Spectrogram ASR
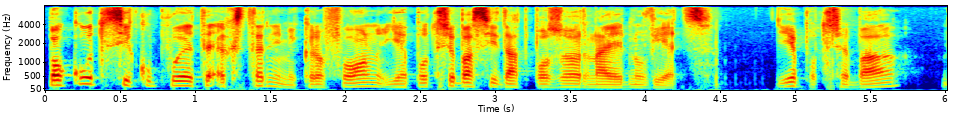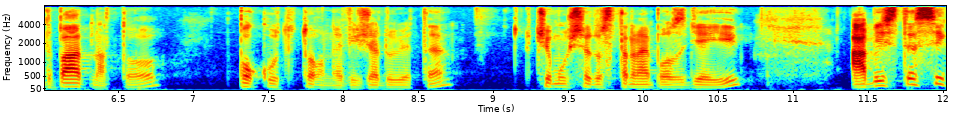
Pokud si kupujete externí mikrofon, je potřeba si dát pozor na jednu věc. Je potřeba dbát na to, pokud to nevyžadujete, k čemuž se dostaneme později, abyste si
